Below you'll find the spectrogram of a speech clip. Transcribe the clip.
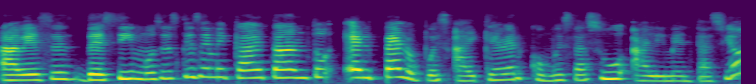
A veces decimos, es que se me cae tanto el pelo, pues hay que ver cómo está su alimentación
